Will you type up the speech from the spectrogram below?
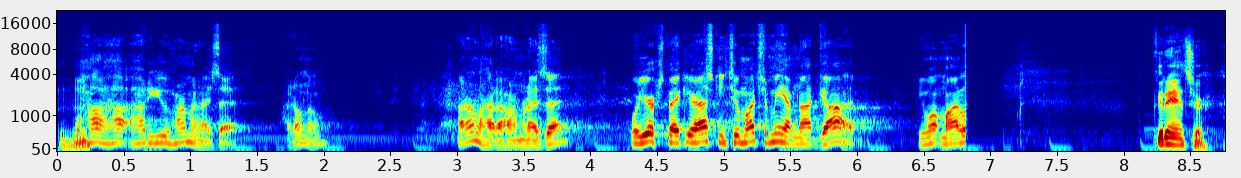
Well, how, how, how do you harmonize that? I don't know. I don't know how to harmonize that. Well, you're expecting, you're asking too much of me. I'm not God. You want my Good answer.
